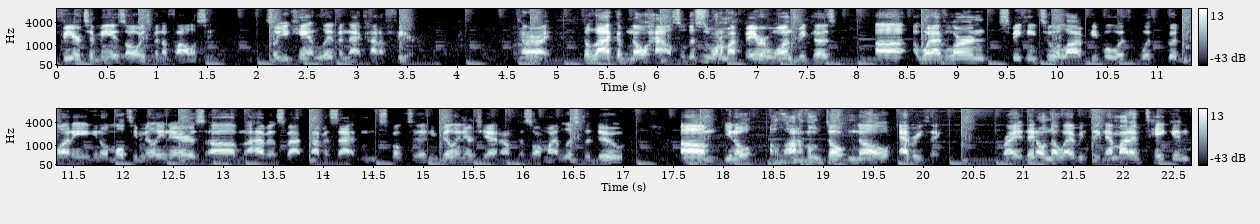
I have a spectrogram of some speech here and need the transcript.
fear to me has always been a fallacy. So you can't live in that kind of fear. All right. The lack of know how. So this is one of my favorite ones because uh, what I've learned speaking to a lot of people with with good money, you know, multimillionaires. Um, I haven't sat, I haven't sat and spoke to any billionaires yet. That's on my list to do. Um, you know, a lot of them don't know everything, right? They don't know everything. They might have taken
